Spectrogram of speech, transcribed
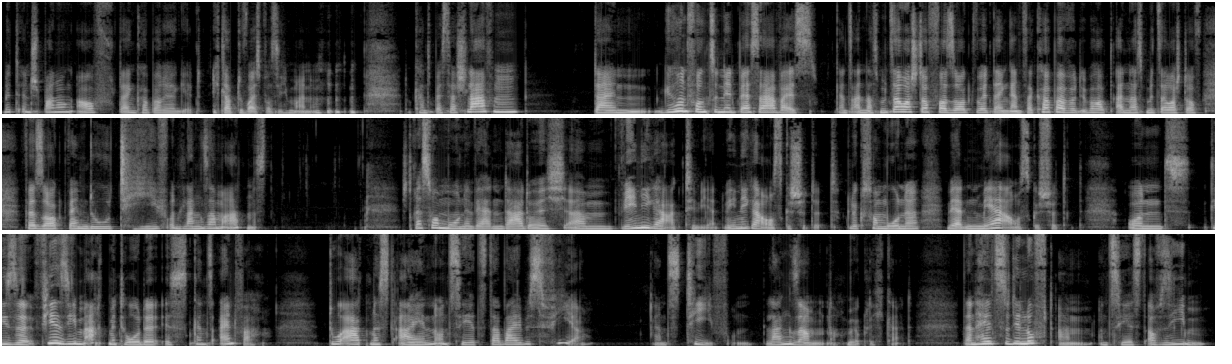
Mit Entspannung auf deinen Körper reagiert. Ich glaube, du weißt, was ich meine. Du kannst besser schlafen, dein Gehirn funktioniert besser, weil es ganz anders mit Sauerstoff versorgt wird, dein ganzer Körper wird überhaupt anders mit Sauerstoff versorgt, wenn du tief und langsam atmest. Stresshormone werden dadurch ähm, weniger aktiviert, weniger ausgeschüttet. Glückshormone werden mehr ausgeschüttet. Und diese 4-7-8-Methode ist ganz einfach. Du atmest ein und zählst dabei bis vier. Ganz tief und langsam nach Möglichkeit. Dann hältst du die Luft an und zählst auf sieben.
